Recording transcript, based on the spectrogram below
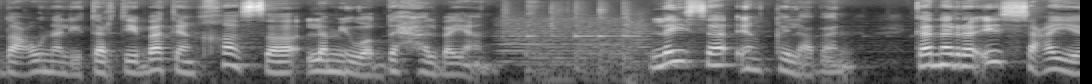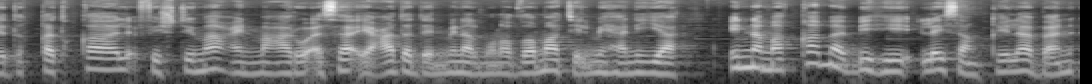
يخضعون لترتيبات خاصة لم يوضحها البيان. ليس انقلابا. كان الرئيس سعيد قد قال في اجتماع مع رؤساء عدد من المنظمات المهنية إن ما قام به ليس انقلابا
